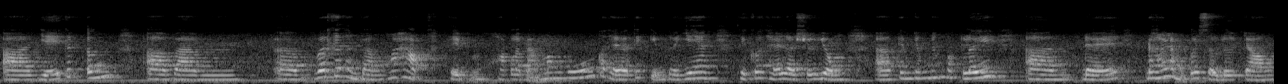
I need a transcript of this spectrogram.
à, dễ kích ứng à, và à, với các thành phần hóa học thì hoặc là bạn mong muốn có thể là tiết kiệm thời gian thì có thể là sử dụng à, kem chống nắng vật lý à, để đó là một cái sự lựa chọn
